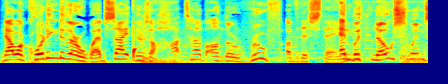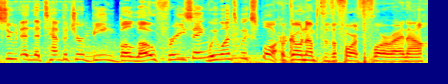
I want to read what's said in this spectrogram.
Now, according to their website, there's a hot tub on the roof of this thing, and with no swimsuit and the temperature being below freezing, we went to explore. We're going up to the fourth floor right now.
